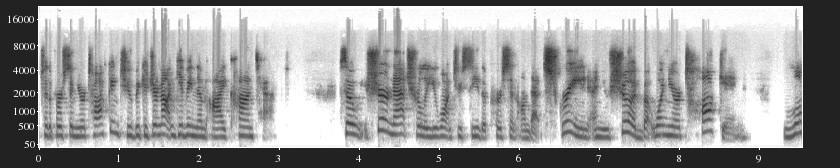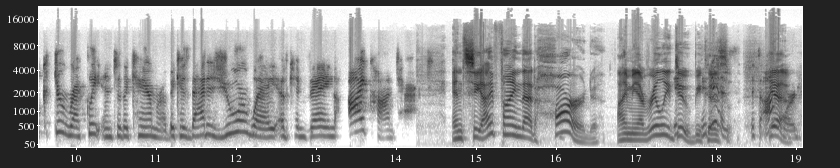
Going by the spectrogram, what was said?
to the person you're talking to because you're not giving them eye contact. So, sure, naturally, you want to see the person on that screen, and you should, but when you're talking, look directly into the camera because that is your way of conveying eye contact. And see, I find that hard. I mean, I really do it, because it is. it's awkward. Yeah,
